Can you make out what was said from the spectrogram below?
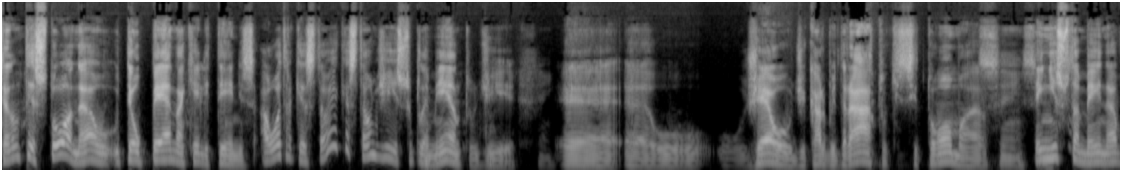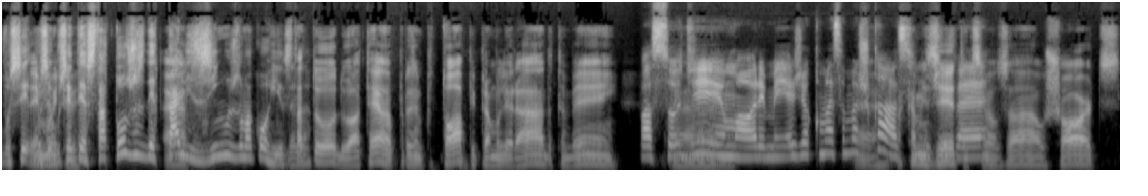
Você não testou né, o, o teu pé naquele tênis. A outra questão é a questão de suplemento, de eh, eh, o, o gel de carboidrato que se toma. Sim, sim. Tem isso também, né? Você, Tem você, você isso. testar todos os detalhezinhos de uma corrida. Está né? todo. Até, por exemplo, top pra mulherada também. Passou de É. uma hora e meia já começa a machucar. É, a se não camiseta que tiver- você vai usar, os shorts.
